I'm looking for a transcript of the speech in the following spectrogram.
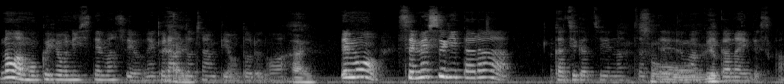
のは目標にしてますよね。グランドチャンピオンを取るのは、はい。でも攻めすぎたらガチガチになっちゃってう。まくいかないんですか？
